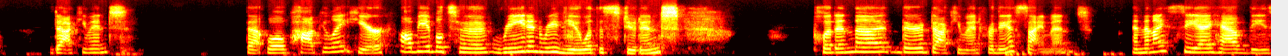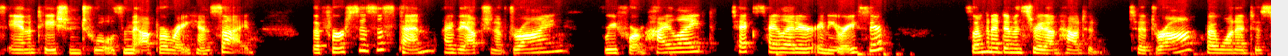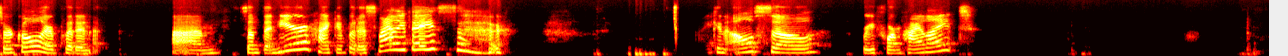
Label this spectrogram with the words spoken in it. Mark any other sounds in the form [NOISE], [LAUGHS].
document that will populate here. I'll be able to read and review with the student, put in the, their document for the assignment, and then I see I have these annotation tools in the upper right hand side. The first is this pen. I have the option of drawing, freeform highlight, text highlighter, and eraser. So I'm going to demonstrate on how to, to draw. If I wanted to circle or put in um, something here, I can put a smiley face. [LAUGHS] I can also freeform highlight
